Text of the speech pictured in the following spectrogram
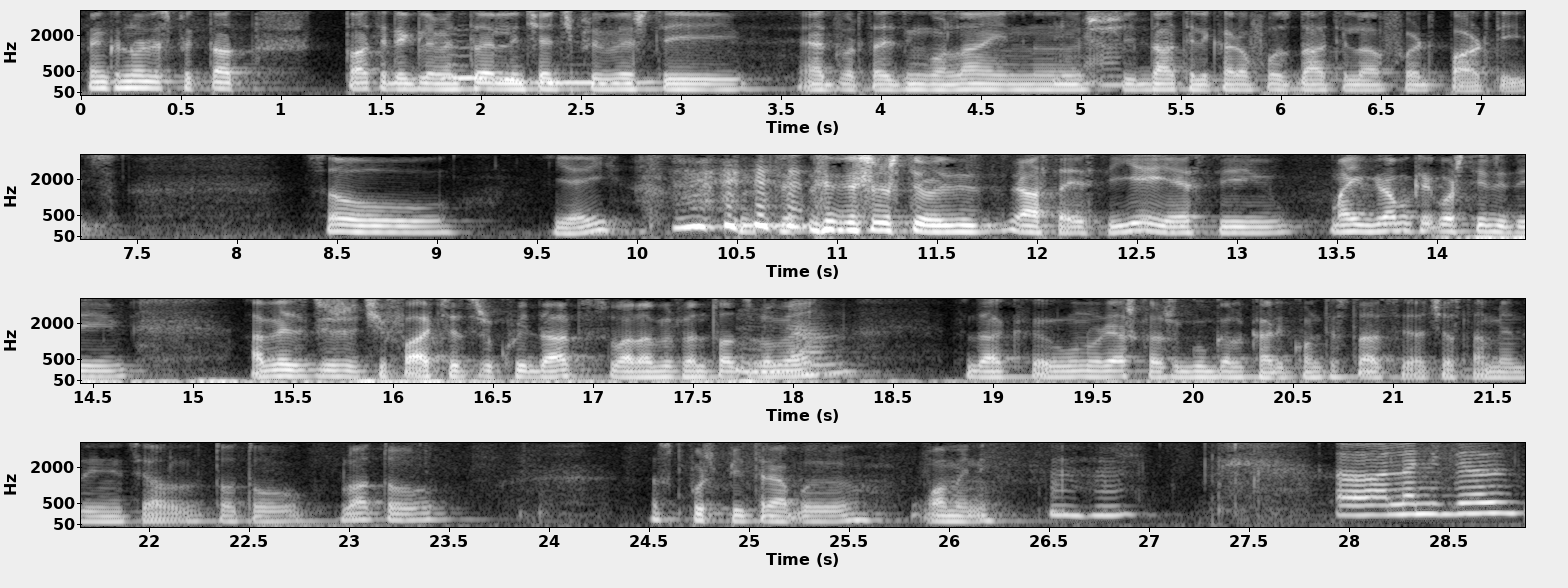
pentru că nu au respectat toate reglementările în ceea ce privește advertising online da. și datele care au fost date la third parties. So, ei? deci știu, asta este ei, este mai grabă cred că o știre de aveți grijă ce faceți și cuidați, valabil pentru toată lumea. Da. Dacă un uriaș ca și Google care contestase această amendă inițial, tot o luat-o, îți puși pe treabă oamenii. Uh-huh. Uh, la nivel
